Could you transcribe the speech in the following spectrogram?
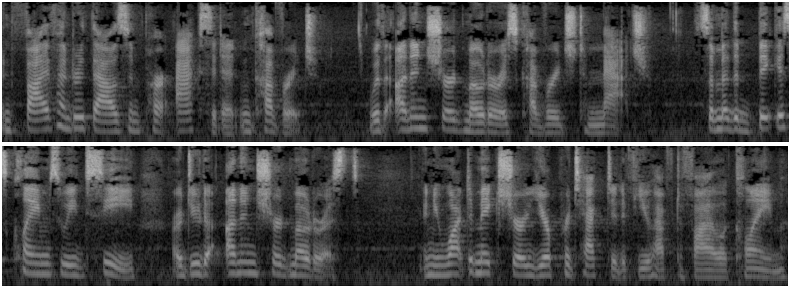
and 500,000 per accident in coverage, with uninsured motorist coverage to match. Some of the biggest claims we'd see are due to uninsured motorists, and you want to make sure you're protected if you have to file a claim.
